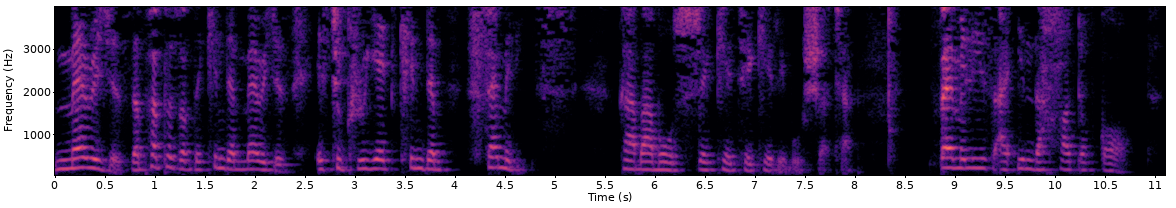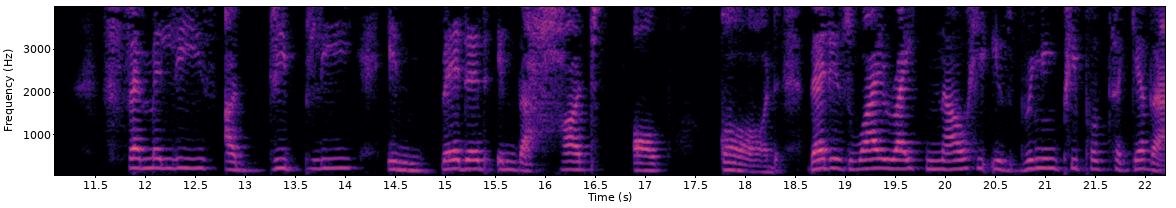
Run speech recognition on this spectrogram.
marriages, the purpose of the kingdom marriages is to create kingdom families. Families are in the heart of God. Families are deeply embedded in the heart of God. That is why right now he is bringing people together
